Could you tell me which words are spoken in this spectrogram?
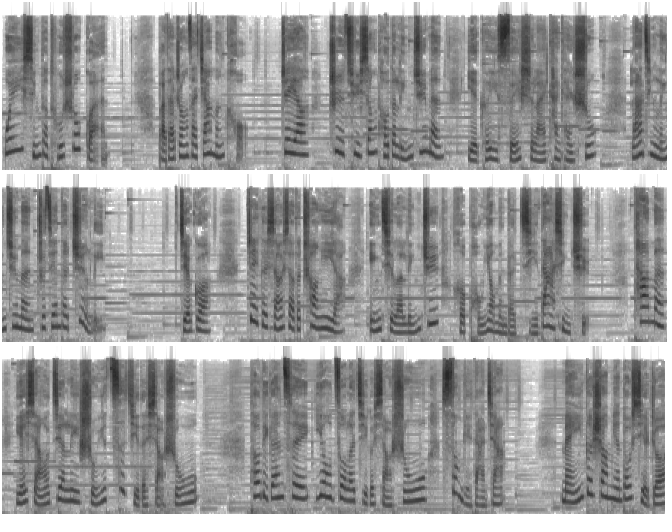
微型的图书馆，把它装在家门口。这样志趣相投的邻居们也可以随时来看看书，拉近邻居们之间的距离。结果，这个小小的创意呀，引起了邻居和朋友们的极大兴趣。他们也想要建立属于自己的小书屋。托迪干脆又做了几个小书屋送给大家，每一个上面都写着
